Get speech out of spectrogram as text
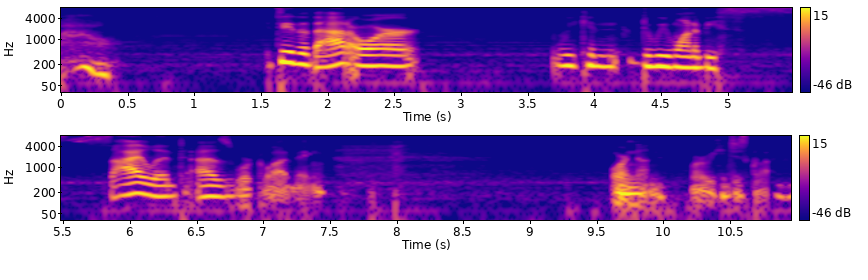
Wow. It's either that or we can. Do we want to be silent as we're climbing, or none, or we can just climb?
